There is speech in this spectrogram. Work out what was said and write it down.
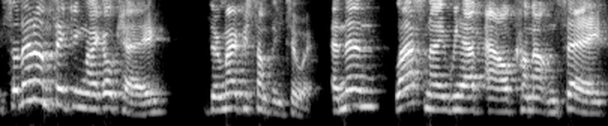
So then I'm thinking, like, okay, there might be something to it. And then last night we have Al come out and say,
